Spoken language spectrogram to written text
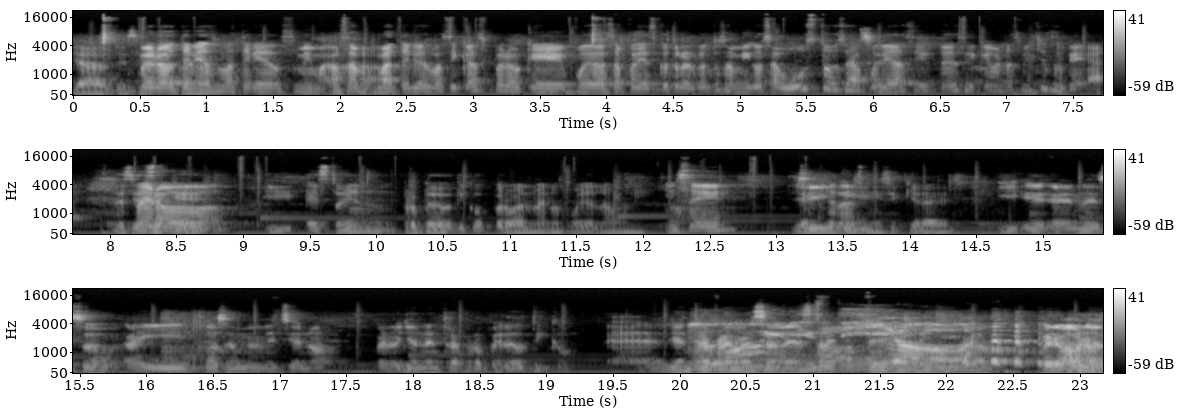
Ya decías, Pero bueno, tenías materias, mi ma- o sea, Ajá. materias básicas, pero que podías, o sea, podías controlar con tus amigos a gusto, o sea, Sí. podías irte a decir que buenas pinches o que, ah, decías pero, que y estoy en propedéutico, pero al menos voy a la uni. ¿no? sí, Y ahí Sí, pues, y- ni siquiera es. y eh, en eso ahí Cosa me mencionó, pero yo no entré a propedéutico. Eh, yo entré a primer semestre. No. Pero bueno, o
